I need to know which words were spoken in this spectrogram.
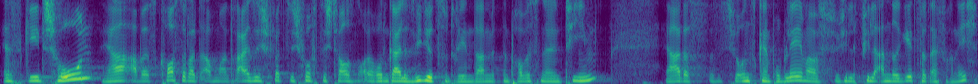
Es geht schon, ja, aber es kostet halt auch mal 30, 40, 50.000 Euro ein geiles Video zu drehen, dann mit einem professionellen Team. Ja, das, ist für uns kein Problem, aber für viele, viele andere geht es halt einfach nicht.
